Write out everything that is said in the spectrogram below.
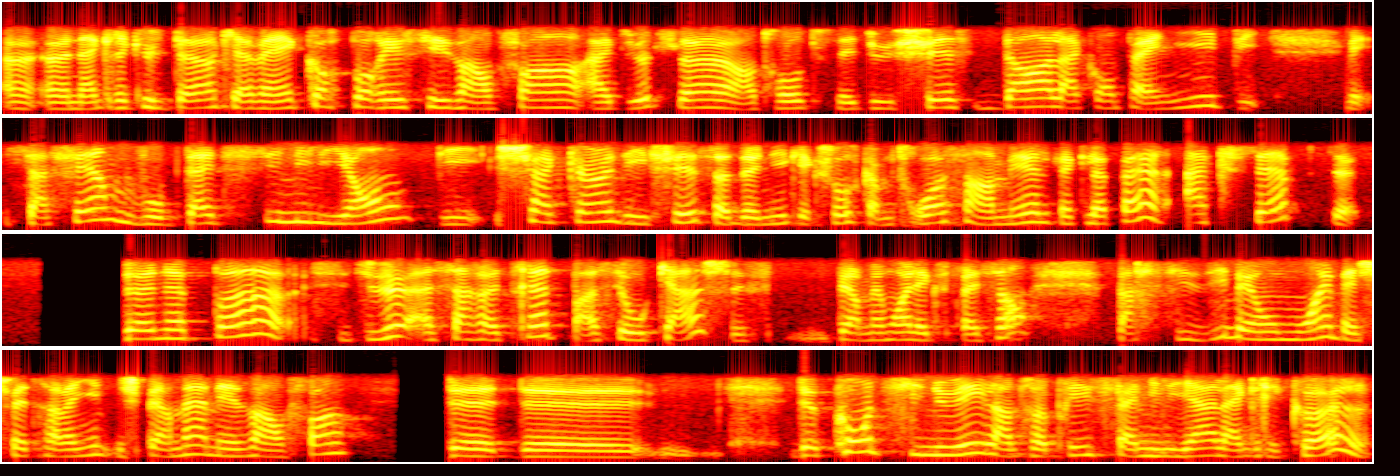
un, agriculteur qui avait incorporé ses enfants adultes, entre autres ses deux fils, dans la compagnie. Puis, mais sa ferme vaut peut-être 6 millions, puis chacun des fils a donné quelque chose comme 300 000. Fait que le père accepte de ne pas, si tu veux, à sa retraite, passer au cash, permets-moi l'expression, parce qu'il dit, ben au moins, ben je fais travailler, je permets à mes enfants de, de, de continuer l'entreprise familiale agricole.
